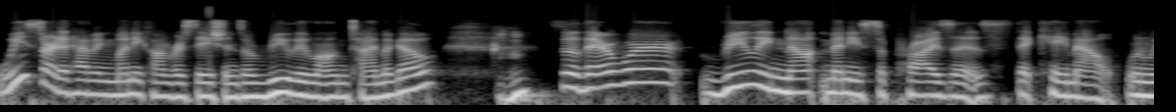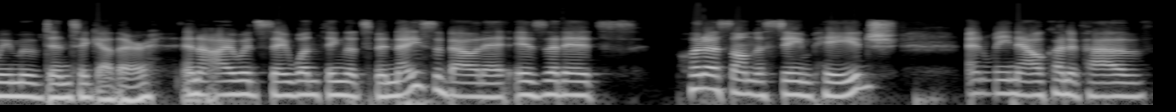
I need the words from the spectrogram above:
we started having money conversations a really long time ago Mhm. so there were really not many surprises that came out when we moved in together. And I would say one thing that's been nice about it is that it's put us on the same page and we now kind of have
